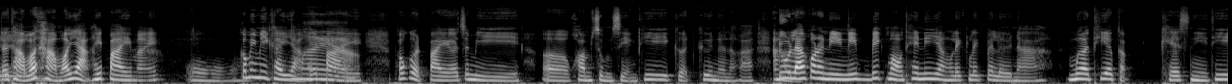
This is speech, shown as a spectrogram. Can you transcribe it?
แต่ถามว่าถามว่าอยากให้ไปไหมโอ้ ก็ไม่มีใครอยากให้ไปไม่อะเพราะเกิดไปก็จะมีเอ่อความสุ่มเสี่ยงที่เกิดขึ้นนะนะคะอ่าดูแล้วกรณีนี้บิ๊กม u ลเทนนี่ยังเล็ก ๆ ไปเลยนะ เมื่อเทียบกับเคสนี้ที่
